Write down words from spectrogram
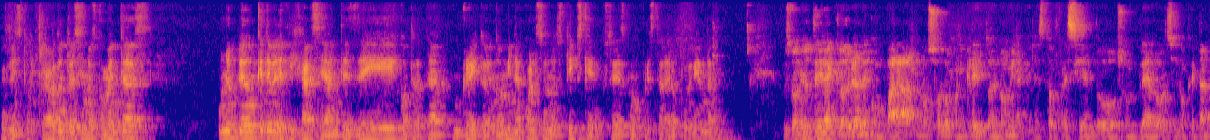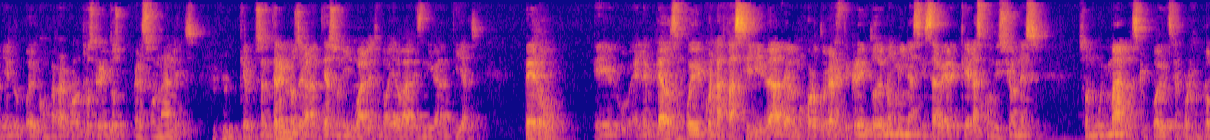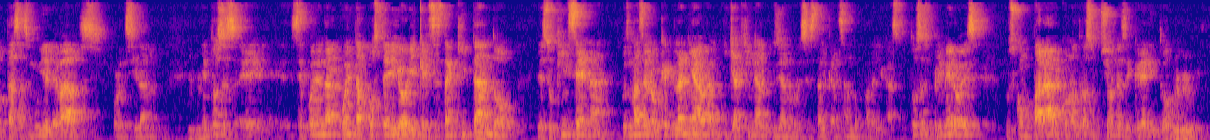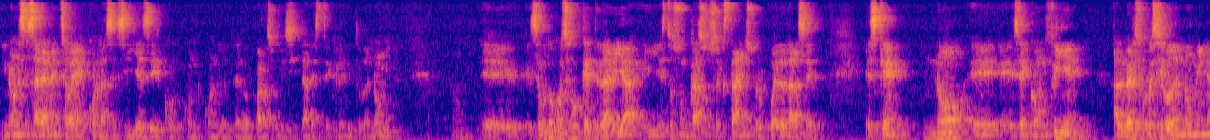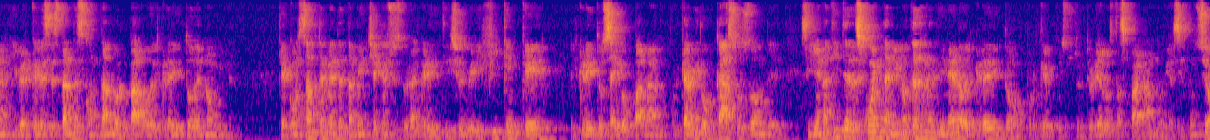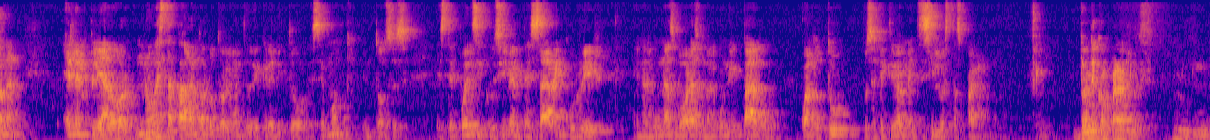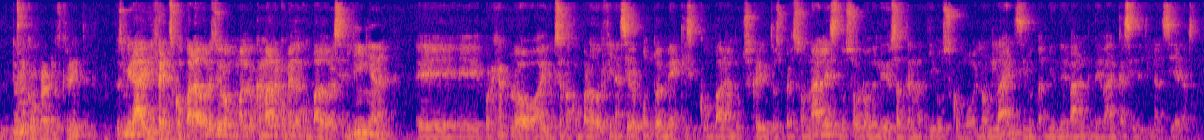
Pues listo. Gerardo, entonces si nos comentas, un empleado en qué debe de fijarse antes de contratar un crédito de nómina, ¿cuáles son los tips que ustedes como prestadero podrían dar? Pues bueno, yo te diría que lo deberían de comparar no solo con el crédito de nómina que le está ofreciendo su empleador, sino que también lo puede comparar con otros créditos personales, que pues en términos de garantía son iguales, no hay avales ni garantías, pero eh, el empleado se puede ir con la facilidad de a lo mejor otorgar este crédito de nómina sin saber que las condiciones son muy malas, que pueden ser, por ejemplo, tasas muy elevadas, por decir algo. Entonces, eh, se pueden dar cuenta posteriori que les están quitando de su quincena, pues más de lo que planeaban y que al final pues ya no les está alcanzando para el gasto. Entonces, primero es pues comparar con otras opciones de crédito y no necesariamente se vayan con la sencillez de ir con, con, el empleador para solicitar este crédito de nómina. Eh, el segundo consejo que te daría, y estos son casos extraños pero puede darse, es que no eh, se confíen al ver su recibo de nómina y ver que les están descontando el pago del crédito de nómina que constantemente también chequen su historial crediticio y verifiquen que el crédito se ha ido pagando, porque ha habido casos donde si bien a ti te descuentan y no te dan el dinero del crédito, porque pues en teoría lo estás pagando y así funcionan, el empleador no está pagando al otorgante de crédito ese monto, entonces este, puedes inclusive empezar a incurrir en algunas moras o en algún impago cuando tú pues efectivamente sí lo estás pagando. ¿Dónde compararlos? ¿Dónde comprar los créditos? Pues mira, hay diferentes comparadores. Yo lo, lo que más recomiendo comparadores en línea. Eh, eh, por ejemplo, hay uno que se llama comparadorfinanciero.mx que compara muchos créditos personales, no solo de medios alternativos como el online, sino también de, ban de bancas y de financieras.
